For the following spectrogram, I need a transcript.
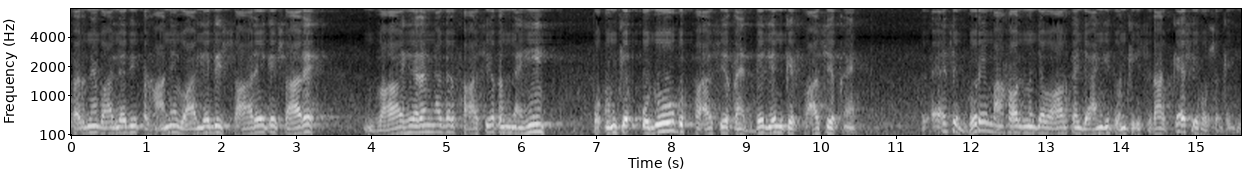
پڑھنے والے بھی، پڑھانے والے بھی سارے کے سارے ظاہراً اگر فاسق نہیں، تو ان کے قلوب فاسق ہیں، دل ان کے فاسق ہیں۔ تو ایسے برے ماحول میں جب عورتیں جائیں گی تو ان کی اصلاح کیسے ہو سکے گی؟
